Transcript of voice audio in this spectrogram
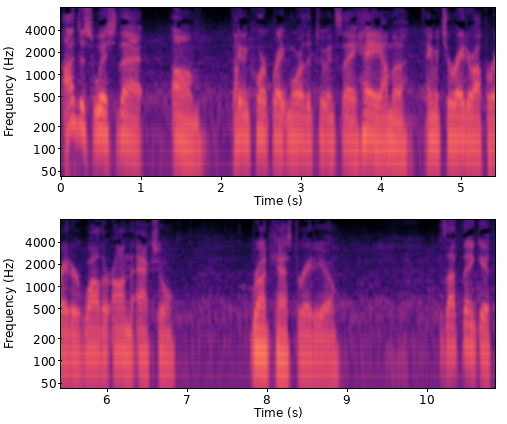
I just wish that um, they could incorporate more of the two and say, "Hey, I'm a amateur radio operator," while they're on the actual broadcast radio. Because I think if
